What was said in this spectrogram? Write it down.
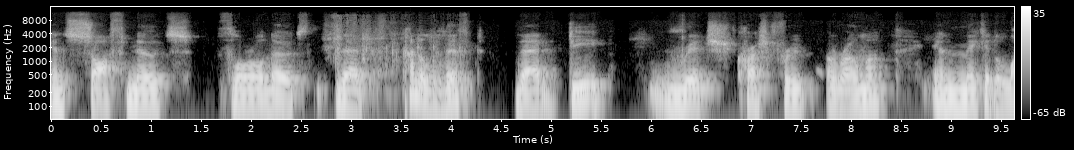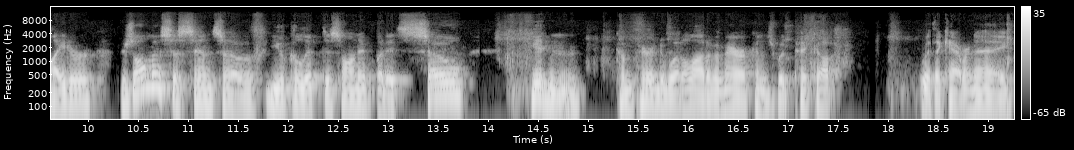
and soft notes, floral notes that kind of lift that deep, rich crushed fruit aroma and make it lighter. There's almost a sense of eucalyptus on it, but it's so hidden compared to what a lot of Americans would pick up with a Cabernet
